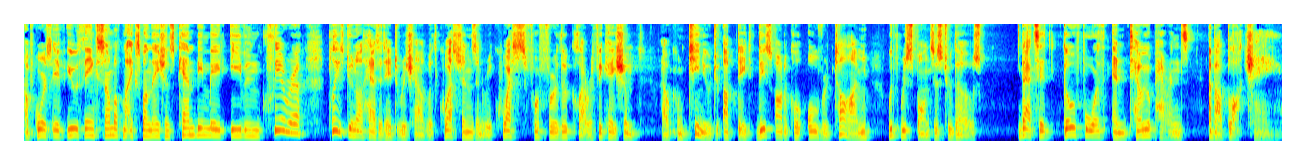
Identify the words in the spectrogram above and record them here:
Of course, if you think some of my explanations can be made even clearer, please do not hesitate to reach out with questions and requests for further clarification. I'll continue to update this article over time with responses to those. That's it. Go forth and tell your parents about blockchain.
